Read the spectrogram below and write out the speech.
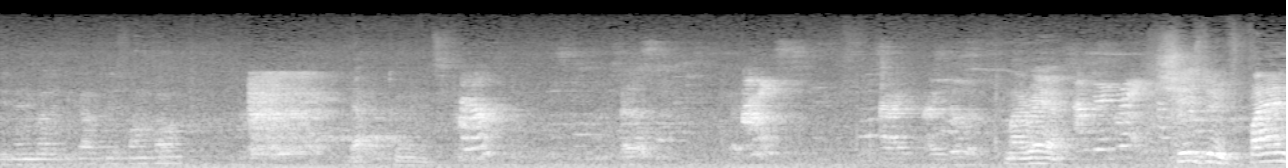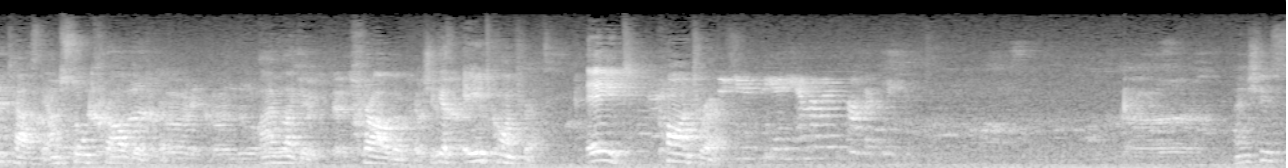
Did anybody pick up this phone call? Yeah, two minutes. Hello? Hello? Hi. How are you doing? Maria, I'm doing great. she's doing fantastic. I'm so proud of her. I'm like a proud of her. She gets eight contracts. Eight contracts. Did you see any MLS number, please? And she's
